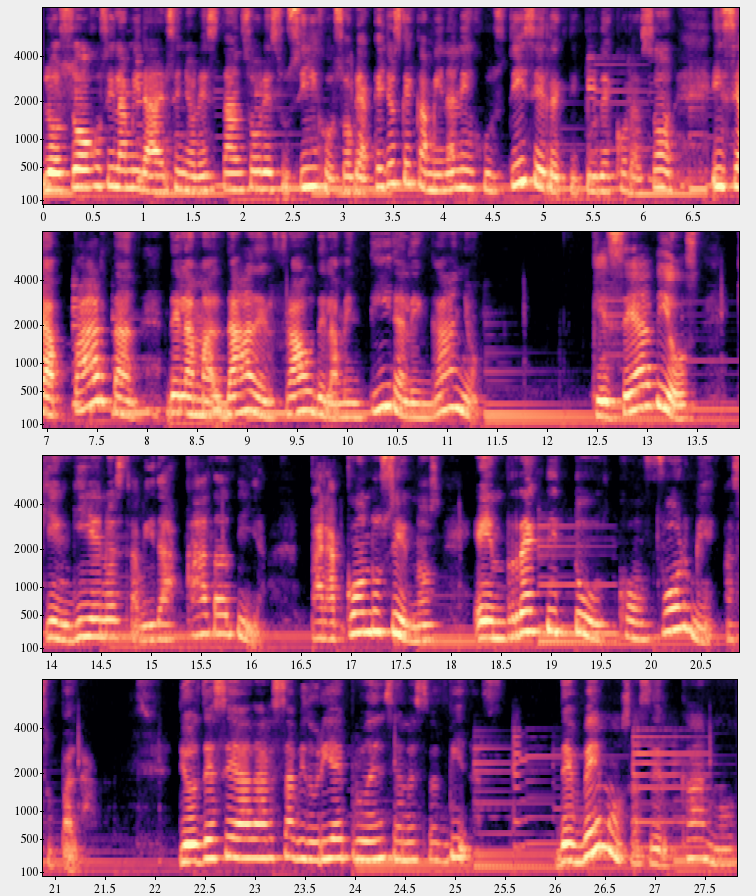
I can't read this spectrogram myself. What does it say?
Los ojos y la mirada del Señor están sobre sus hijos, sobre aquellos que caminan en justicia y rectitud de corazón y se apartan de la maldad, el fraude, la mentira, el engaño. Que sea Dios quien guíe nuestra vida cada día para conducirnos en rectitud conforme a su palabra. Dios desea dar sabiduría y prudencia a nuestras vidas. Debemos acercarnos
